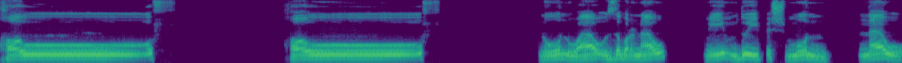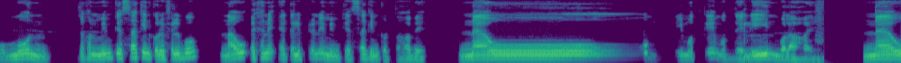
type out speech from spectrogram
খৌফ খৌফ নুন, ওয়াও, জবর, নাও। মিম, দুই, পেশ, মুন। নাও, মন। যখন মিমকে সাকিন করে ফেলব, নাও, এখানে এক আলিফ টেনে মিমকে সাকিন করতে হবে। নাও এই মতকে মধ্যে লিন বলা হয়। নাও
